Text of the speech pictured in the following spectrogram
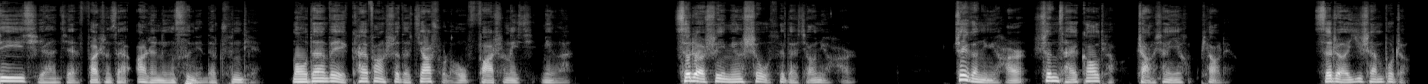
第一起案件发生在二零零四年的春天，某单位开放式的家属楼发生了一起命案，死者是一名十五岁的小女孩。这个女孩身材高挑，长相也很漂亮。死者衣衫不整，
